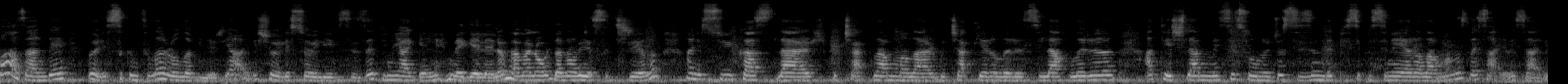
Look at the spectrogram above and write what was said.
bazen de böyle sıkıntılar olabilir. Yani şöyle söyleyeyim size dünya geneline gelelim. Hemen oradan oraya sıçrayalım. Hani suikastler, bıçaklanmalar, bıçak yaraları, silahların ateşlenmesi sonucu sizin de pisi pisine yaralanmanız vesaire vesaire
